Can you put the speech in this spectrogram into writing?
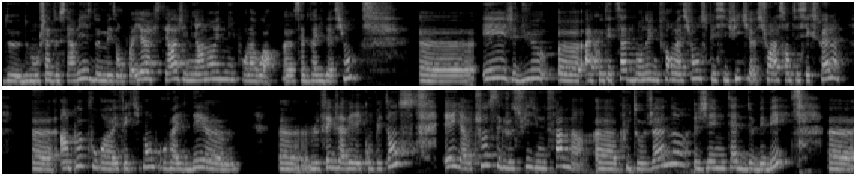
de, mon chef de service, de mes employeurs, etc. J'ai mis un an et demi pour l'avoir cette validation. et j'ai dû, à côté de ça, demander une formation spécifique sur la santé sexuelle, un peu pour effectivement pour valider euh, le fait que j'avais les compétences. Et il y a autre chose, c'est que je suis une femme euh, plutôt jeune, j'ai une tête de bébé, euh,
